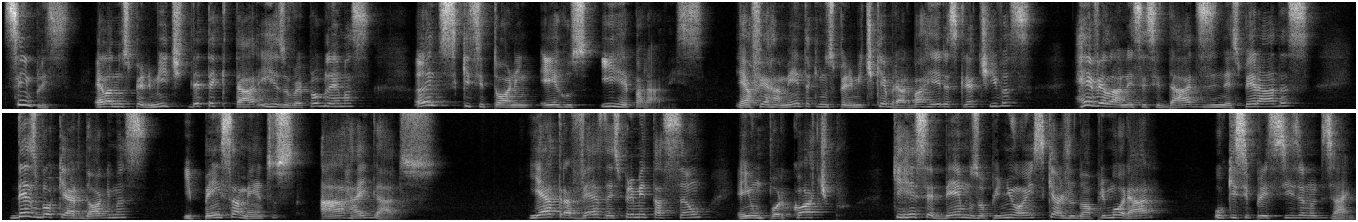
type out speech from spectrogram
Simples, ela nos permite detectar e resolver problemas antes que se tornem erros irreparáveis. É a ferramenta que nos permite quebrar barreiras criativas, revelar necessidades inesperadas, desbloquear dogmas e pensamentos arraigados. E é através da experimentação em um porcótipo que recebemos opiniões que ajudam a aprimorar o que se precisa no design,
